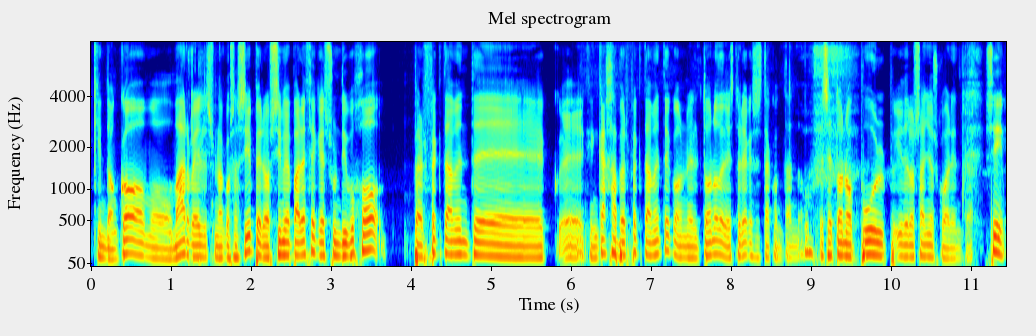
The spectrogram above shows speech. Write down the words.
Kingdom Come o Marvel, es una cosa así, pero sí me parece que es un dibujo perfectamente eh, que encaja perfectamente con el tono de la historia que se está contando ese tono pulp y de los años 40 Sí,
